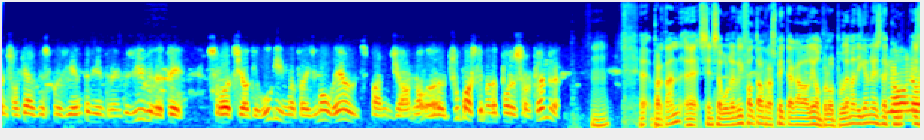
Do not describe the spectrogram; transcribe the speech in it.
en el cas del president, evidentment, és lliure de fer selecció que vulgui. M'apareix molt bé el jo. No, eh, supos que m'ha de poder sorprendre. -huh. eh, per tant, eh, sense voler-li faltar el respecte a Gala León, però el problema, diguem-ne, és, de No, no, és,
